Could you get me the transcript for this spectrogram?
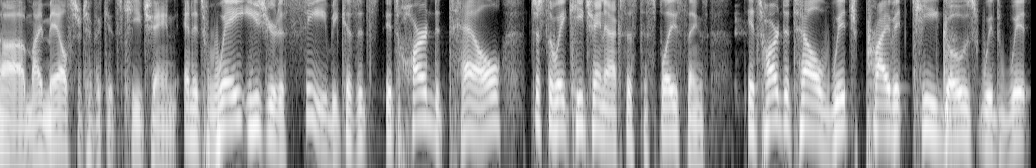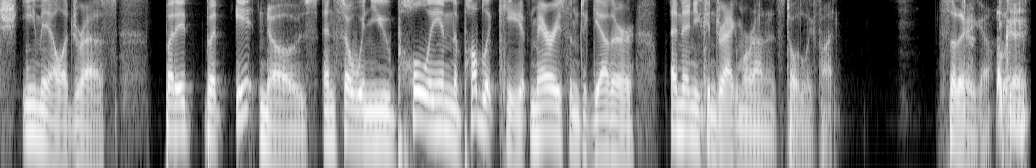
uh, my mail certificates keychain, and it's way easier to see because it's it's hard to tell just the way keychain access displays things. It's hard to tell which private key goes with which email address, but it but it knows, and so when you pull in the public key, it marries them together, and then you can drag them around, and it's totally fine. So there you go. Okay.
